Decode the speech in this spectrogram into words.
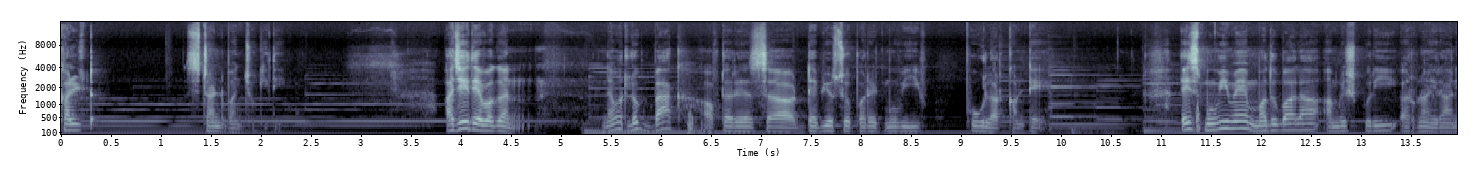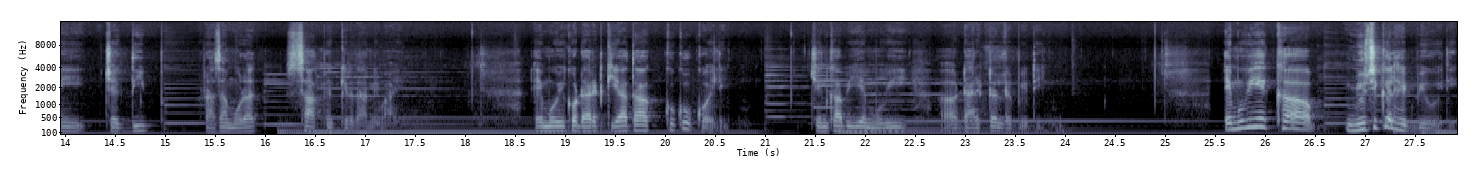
कल्ट स्टंट बन चुकी थी। Ajay Devgan never look back after his debut super hit movie Phool Aur Kaante इस मूवी में मधुबाला अमरीश पुरी अरुणा ईरानी, जगदीप, राजा मूरत साथ में किरदार निभाए। ये मूवी को डायरेक्ट किया था कुकू कोयली, जिनका भी ये मूवी डायरेक्टर रिव्यू थी। ये मूवी एक म्यूजिकल हिट भी हुई थी।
